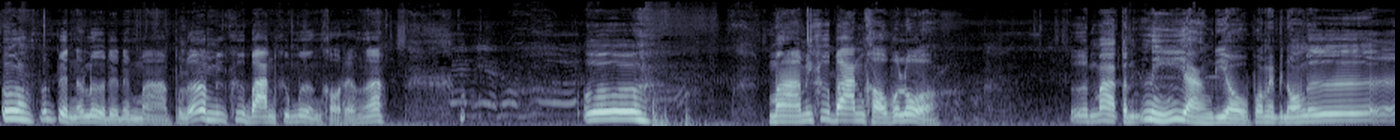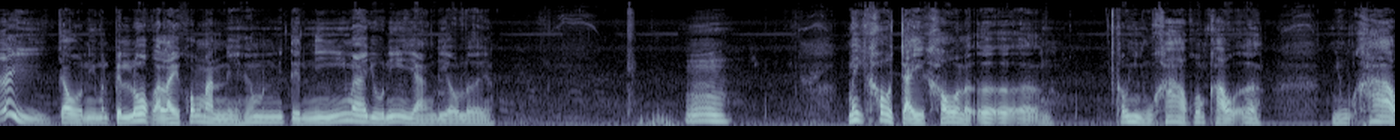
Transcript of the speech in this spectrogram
เออมันเป็นเอาเลยเดี๋ยวนี้มาเพุ่นเออมีคือบ้านคือเมืองเขาเถอะฮะ เออมาไม่คือบ้านเขาพ่อโลเอินมากกันหนีอย่างเดียวพ่อแม่พี่น้องเอ้ยเจ้านี่มันเป็นโรคอะไรของมันนี่ฮะมันมีแต่หนีมาอยู่นี่อย่างเดียวเลย อืมไม่เข้าใจเขาเหรอเออเออเออเขาหิวข้าวของเขาเออหิวข้าว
